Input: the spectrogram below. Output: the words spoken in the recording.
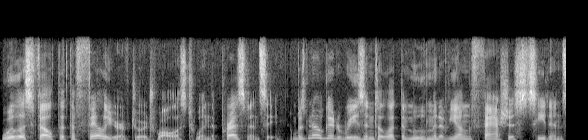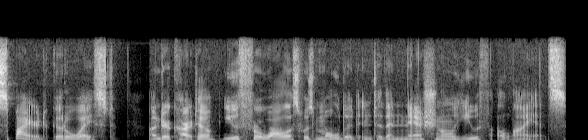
Willis felt that the failure of George Wallace to win the presidency was no good reason to let the movement of young fascists he'd inspired go to waste. Under Carto, Youth for Wallace was molded into the National Youth Alliance,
